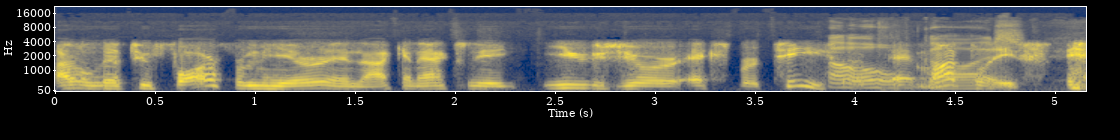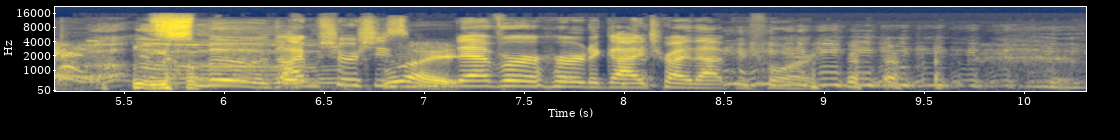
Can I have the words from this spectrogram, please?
I don't live too far from here, and I can actually use your expertise Oh, at my place. you know? Smooth. I'm sure she's Right. never heard a guy try that before.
